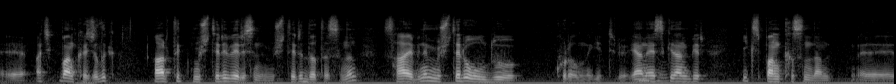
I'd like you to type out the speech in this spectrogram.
e, açık bankacılık artık müşteri verisinin, müşteri datasının sahibinin müşteri olduğu kuralını getiriyor. Yani eskiden bir X bankasından e,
